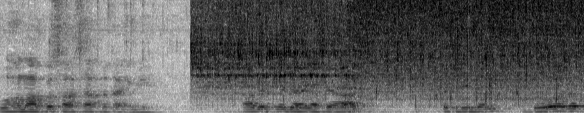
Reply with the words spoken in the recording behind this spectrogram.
वो हम आपको साथ साथ बताएँगे। अब इसमें जाएगा प्याज। तकरीबन दो अदद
